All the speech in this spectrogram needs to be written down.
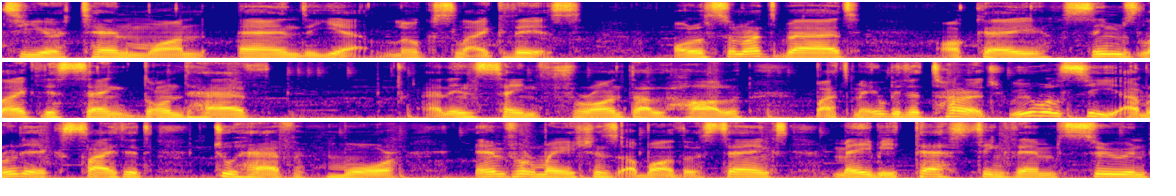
tier 10 one and yeah looks like this. Also not bad. Okay seems like this tank don't have an insane frontal hull but maybe the turret. We will see. I'm really excited to have more informations about those tanks. Maybe testing them soon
